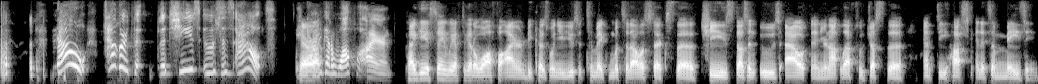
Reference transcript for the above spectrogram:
No, tell her that the cheese oozes out. Kara. gotta get a waffle iron. Peggy is saying we have to get a waffle iron because when you use it to make mozzarella sticks, the cheese doesn't ooze out and you're not left with just the empty husk, and it's amazing.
